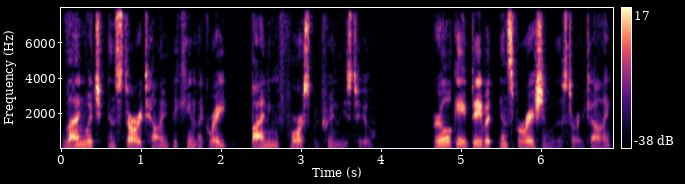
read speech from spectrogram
Language and storytelling became the great binding force between these two. Earl gave David inspiration with his storytelling,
